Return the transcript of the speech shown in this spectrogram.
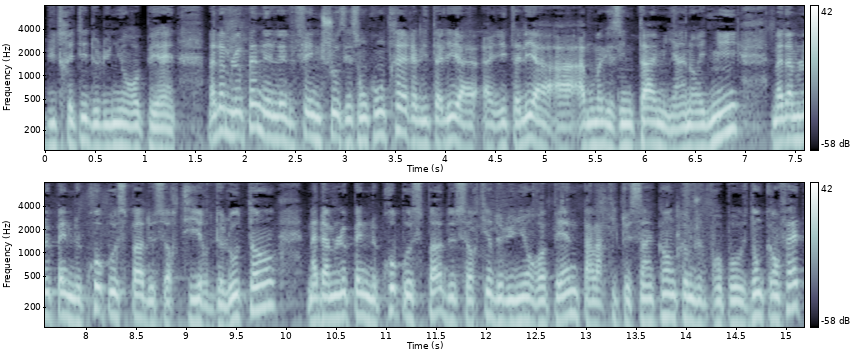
du traité de l'Union européenne. Madame Le Pen, elle, fait une chose et son contraire. Elle est allée, à, elle est allée à, à, Magazine Time il y a un an et demi. Madame Le Pen ne propose pas de sortir de l'OTAN. Madame Le Pen ne propose pas de sortir de l'Union européenne par l'article 50 comme je le propose. Donc en fait,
